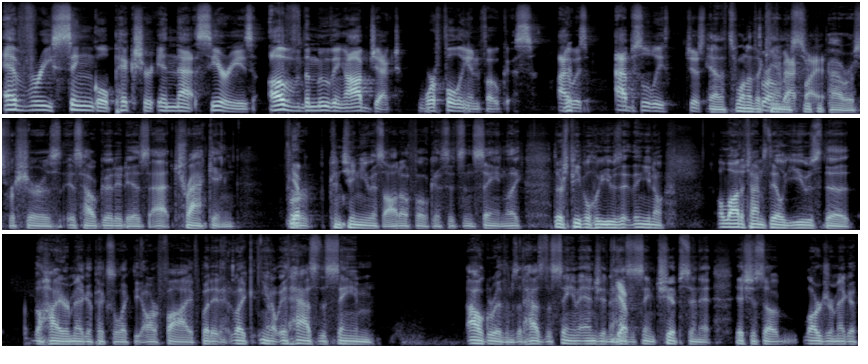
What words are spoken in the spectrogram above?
every single picture in that series of the moving object were fully in focus I was absolutely just Yeah, that's one of the camera's back by it. superpowers for sure is is how good it is at tracking for Yep. continuous autofocus. It's insane. Like there's people who use it, you know, a lot of times they'll use the the higher megapixel like the R5, but it like, you know, it has the same algorithms, it has the same engine, it Yep. has the same chips in it. It's just a larger mega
